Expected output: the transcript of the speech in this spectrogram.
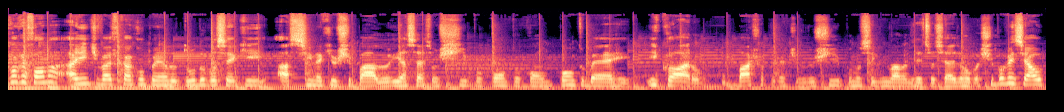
De qualquer forma, a gente vai ficar acompanhando tudo. Você que assina aqui o Chipado e acessa o chipo.com.br e, claro, baixa o aplicativo do Chipo, nos seguindo lá nas redes sociais, arroba Chipo Oficial,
